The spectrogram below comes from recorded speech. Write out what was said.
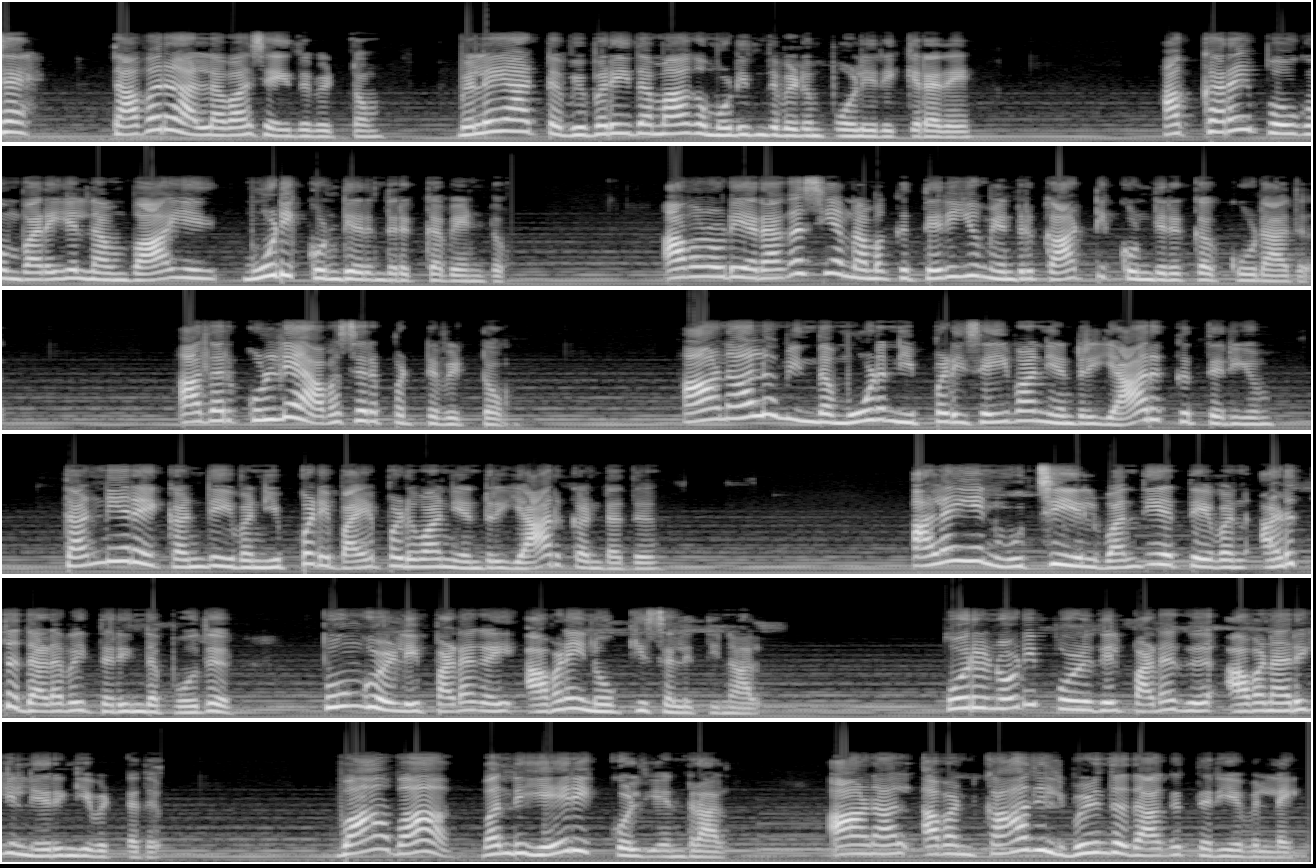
ச்சே தவறு அல்லவா செய்துவிட்டோம். விளையாட்டு விபரீதமாக முடிந்துவிடும் போலிருக்கிறதே. அக்கறை போகும் வரையில் நம் வாயை மூடிக்கொண்டிருந்திருக்க வேண்டும். அவனுடைய ரகசியம் நமக்கு தெரியும் என்று காட்டிக் கொண்டிருக்க கூடாது. அதற்குள்ளே அவசரப்பட்டு விட்டோம். ஆனாலும் இந்த மூடன் இப்படி செய்வான் என்று யாருக்கு தெரியும்? தண்ணீரை கண்டு இவன் இப்படி பயப்படுவான் என்று யார் கண்டது? அலையின் உச்சியில் வந்தியத்தேவன் அடுத்த தடவை தெரிந்தபோது பூங்குழலி படகை அவனை நோக்கி செலுத்தினாள். ஒரு நொடி பொழுதில் படகு அவன் அருகில் நெருங்கிவிட்டது. வா வா வந்து ஏறிக்கொள் என்றாள். ஆனால் அவன் காதில் விழுந்ததாக தெரியவில்லை.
